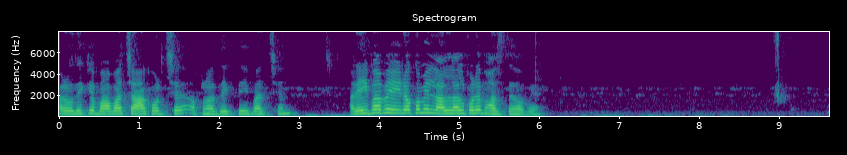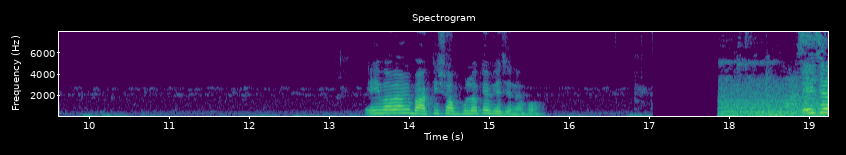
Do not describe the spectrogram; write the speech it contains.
আর ওদিকে বাবা চা করছে, আপনারা দেখতেই পাচ্ছেন। আর এইভাবে এইরকমই লাল লাল করে ভাজতে হবে। এইভাবে আমি বাকি সবগুলোকে ভেজে নেব। এই যে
